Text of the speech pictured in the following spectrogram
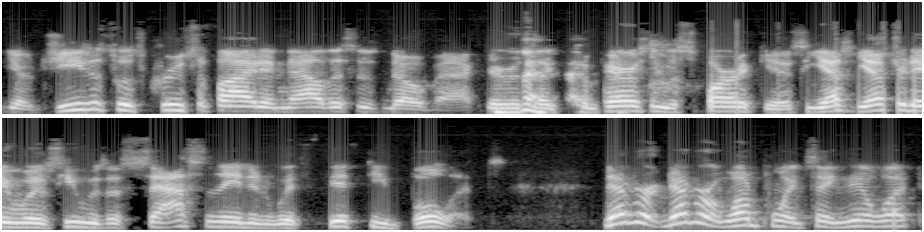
you know, Jesus was crucified and now this is Novak. There was a comparison to Spartacus. Yes, yesterday was he was assassinated with 50 bullets. Never, never at one point saying, you know what,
